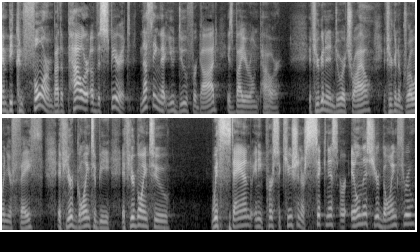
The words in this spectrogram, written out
and be conformed by the power of the Spirit. Nothing that you do for God is by your own power if you're going to endure a trial, if you're going to grow in your faith, if you're going to be, if you're going to withstand any persecution or sickness or illness you're going through,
